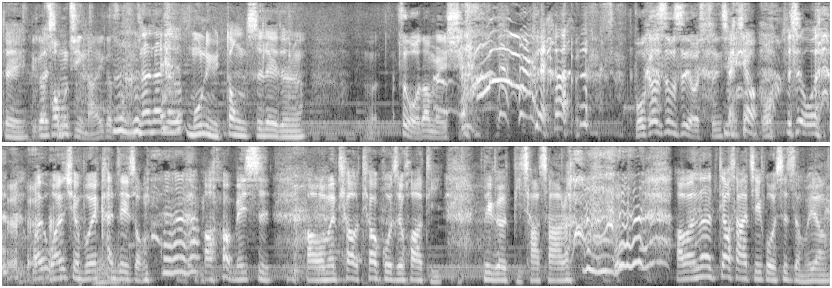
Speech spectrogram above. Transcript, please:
对，一个憧憬啊，一个憧憬。那那那个母女洞之类的呢？这我倒没想。博哥是不是有神仙想过？不是我 完完全不会看这种。好，没事。好，我们跳跳过这话题，那个比叉叉了。好吧，那调查结果是怎么样？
